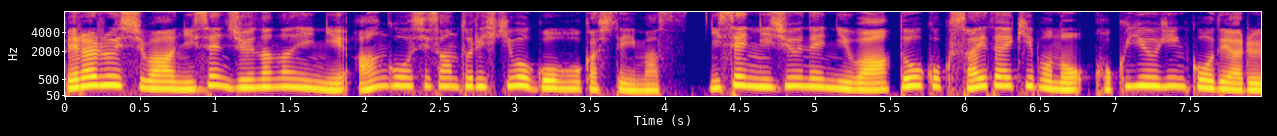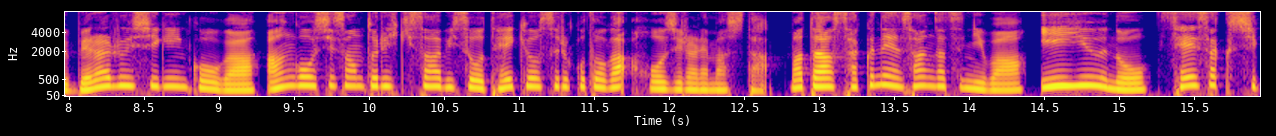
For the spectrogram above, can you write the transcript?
ベラルーシは2017年に暗号資産取引を合法化しています。2020年には同国最大規模の国有銀行であるベラルーシ銀行が暗号資産取引サービスを提供することが報じられました。また昨年3月には EU の政策執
